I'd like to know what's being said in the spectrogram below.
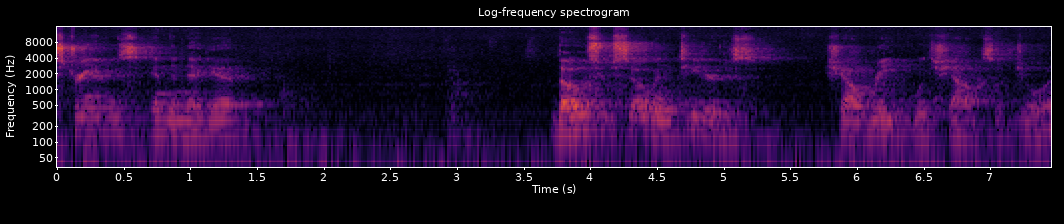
streams in the Negeb. Those who sow in tears shall reap with shouts of joy.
